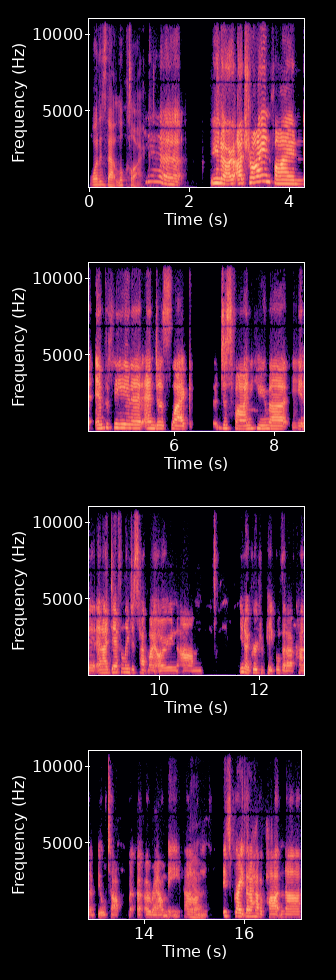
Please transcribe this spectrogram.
what does that look like? Yeah. You know, I try and find empathy in it and just like just find humor in it. And I definitely just have my own um, you know, group of people that I've kind of built up a- around me. Um Yeah. it's great that I have a partner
